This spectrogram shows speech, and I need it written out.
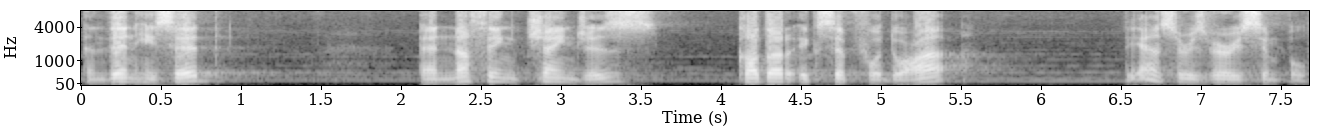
And then he said, and nothing changes qadar except for dua? The answer is very simple.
